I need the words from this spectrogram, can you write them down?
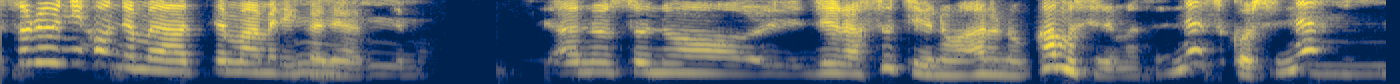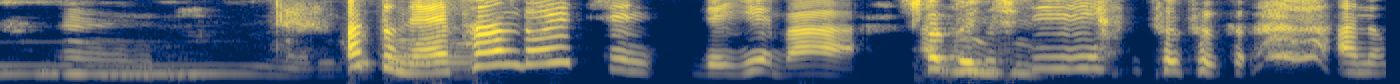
それは日本でもあってもアメリカであっても。あの、その、ジェラスっていうのはあるのかもしれませんね、少しね。うん。あとね、サンドイッチで言えば、サンドイッチ。そうそうそう。あの、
